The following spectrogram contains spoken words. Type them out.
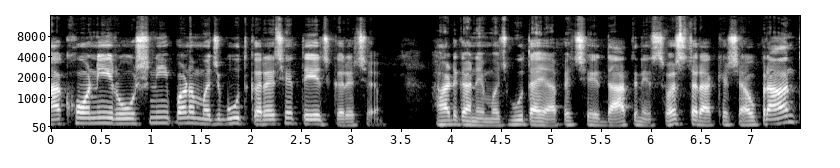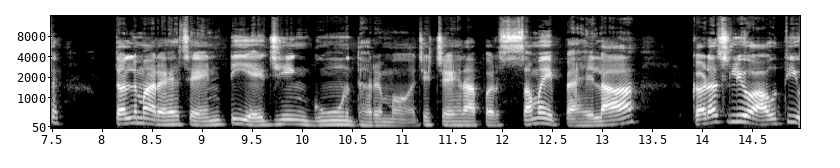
આંખોની રોશની પણ મજબૂત કરે છે, તે જ કરે છે. હાડકાને મજબૂતાઈ આપે છે, દાંતને સ્વસ્થ રાખે છે. આ ઉપરાંત તલમાં રહે છે એન્ટી એજિંગ ગુણધર્મ, જે ચહેરા પર સમય પહેલા કડચલીઓ આવતી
